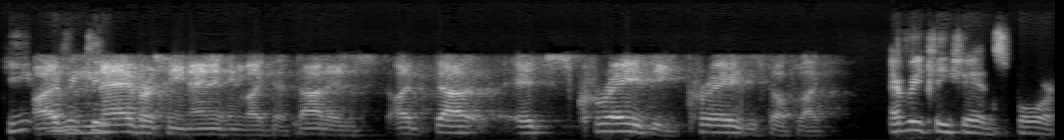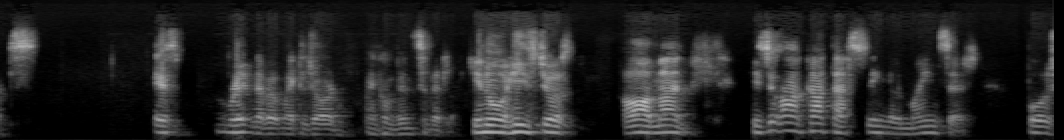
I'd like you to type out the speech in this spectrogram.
he I've everything never seen anything like it. That is, I've that, it's crazy, crazy stuff. Like, every cliche in sports is written about Michael Jordan. I'm convinced of it. Like, you know, he's just, oh man, he's just, oh, got that single mindset. But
